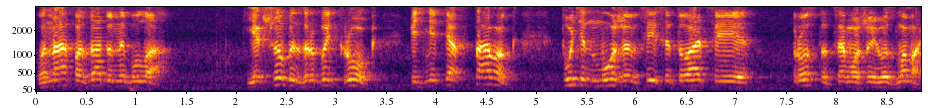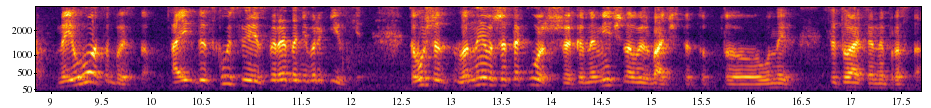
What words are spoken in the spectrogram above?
Вона позаду не була. Якщо би зробити крок підняття ставок, Путін може в цій ситуації просто це може його зламати. Не його особисто, а їх дискусії всередині верхівки. Тому що вони вже також економічно, ви ж бачите, тобто у них ситуація непроста.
